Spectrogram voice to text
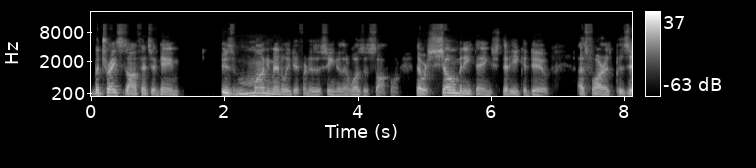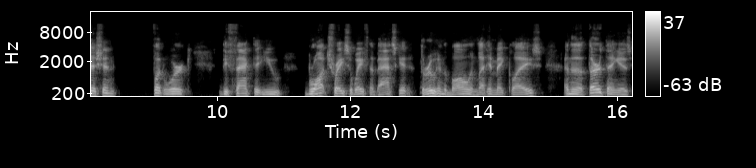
But Trayce's offensive game is monumentally different as a senior than it was as a sophomore. There were so many things that he could do as far as position, footwork, the fact that you brought Trayce away from the basket, threw him the ball, and let him make plays. And then the third thing is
